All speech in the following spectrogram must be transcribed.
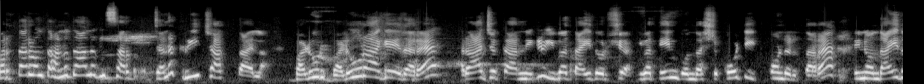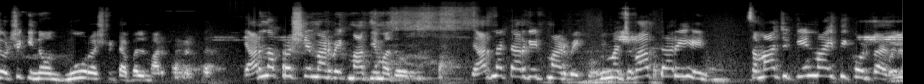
ಬರ್ತಾ ಇರುವಂತ ಅನುದಾನಗಳು ಸರ್ ಜನಕ್ಕೆ ರೀಚ್ ಆಗ್ತಾ ಇಲ್ಲ. ಬಡವ್ರು ಬಡವರಾಗೇ ಇದ್ದಾರೆ ರಾಜಕಾರಣಿಗಳು ಇವತ್ತೈದು ಐದು ವರ್ಷ ಇವತ್ತೇನ್ ಒಂದಷ್ಟು ಕೋಟಿ ಇಟ್ಕೊಂಡಿರ್ತಾರೆ. ಇನ್ನೊಂದ್ ಐದು ವರ್ಷಕ್ಕೆ ಇನ್ನೊಂದ್ ನೂರಷ್ಟು ಡಬಲ್ ಮಾಡ್ಕೊಂಡಿರ್ತಾರೆ. ಯಾರನ್ನ ಪ್ರಶ್ನೆ ಮಾಡ್ಬೇಕು ಮಾಧ್ಯಮದವರು? ಯಾರನ್ನ ಟಾರ್ಗೆಟ್ ಮಾಡ್ಬೇಕು? ನಿಮ್ಮ ಜವಾಬ್ದಾರಿ ಏನು? ಸಮಾಜಕ್ಕೆ ಏನ್ ಮಾಹಿತಿ ಕೊಡ್ತಾ ಇದ್ದಾರೆ?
